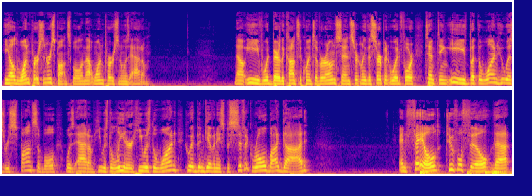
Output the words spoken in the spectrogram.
He held one person responsible, and that one person was Adam. Now, Eve would bear the consequence of her own sin. Certainly, the serpent would for tempting Eve, but the one who was responsible was Adam. He was the leader, he was the one who had been given a specific role by God and failed to fulfill that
